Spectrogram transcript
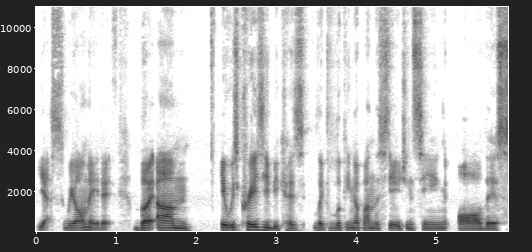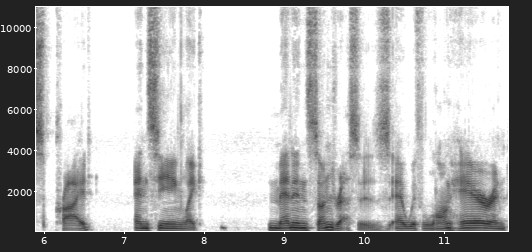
yes we all made it but um it was crazy because like looking up on the stage and seeing all this pride and seeing like men in sundresses uh, with long hair and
